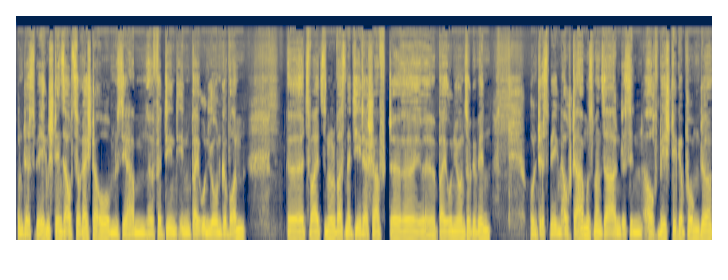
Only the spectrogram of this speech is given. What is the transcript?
Und deswegen stehen sie auch zu Recht da oben. Sie haben äh, verdient ihn bei Union gewonnen. Äh, 2 zu 0, was nicht jeder schafft, äh, äh, bei Union zu gewinnen. Und deswegen auch da muss man sagen, das sind auch wichtige Punkte,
